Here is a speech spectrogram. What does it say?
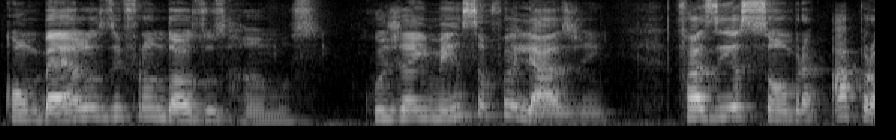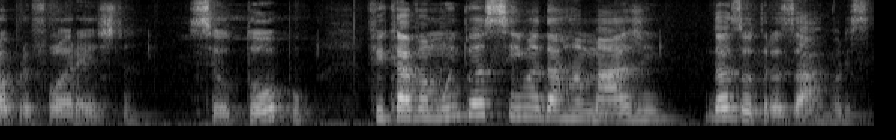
com belos e frondosos ramos, cuja imensa folhagem fazia sombra à própria floresta. Seu topo ficava muito acima da ramagem das outras árvores.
